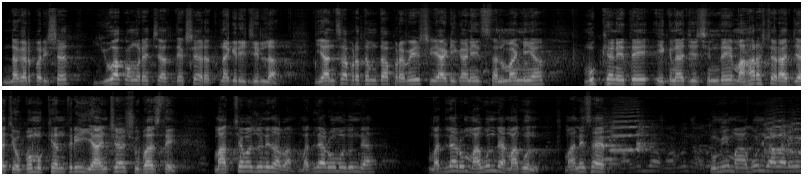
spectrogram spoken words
नगर परिषद युवा काँग्रेसचे अध्यक्ष रत्नागिरी जिल्हा. यांचा प्रथमतः प्रवेश या ठिकाणी सन्माननीय मुख्य नेते एकनाथजी शिंदे महाराष्ट्र राज्याचे उपमुख्यमंत्री यांच्या शुभ हस्ते मागच्या बाजूने जावा. मधल्या रो मधून द्या. मधल्या रो मागून द्या मागून. माने साहेब तुम्ही मागून जावा रे.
